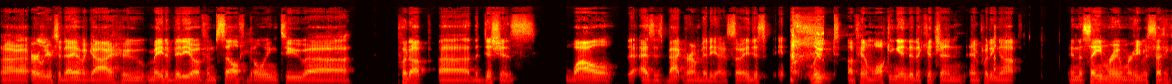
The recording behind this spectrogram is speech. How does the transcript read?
uh, earlier today of a guy who made a video of himself going to uh, put up uh, the dishes while as his background video. So it just it looped of him walking into the kitchen and putting up in the same room where he was setting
